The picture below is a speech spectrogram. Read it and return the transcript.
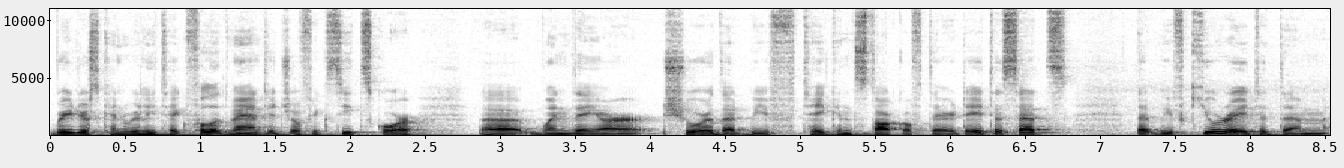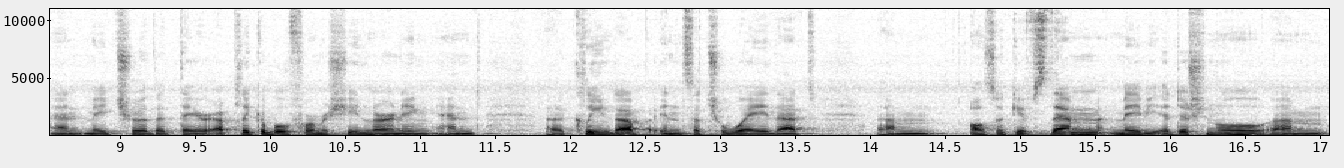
breeders can really take full advantage of xSeedScore uh, when they are sure that we've taken stock of their data sets, that we've curated them and made sure that they are applicable for machine learning and uh, cleaned up in such a way that um, also gives them maybe additional um,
